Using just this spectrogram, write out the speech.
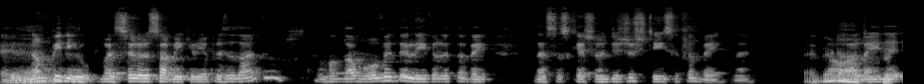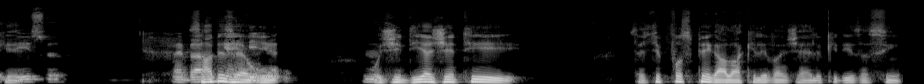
É. Ele não pediu, mas se eu sabia que ele ia precisar, então, então vamos dar um over delivery também, nessas questões de justiça também, né? É então, verdade. Então, além porque... disso, lembrar Sabe, Zé, o... hum. hoje em dia a gente, se a gente fosse pegar lá aquele evangelho que diz assim,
